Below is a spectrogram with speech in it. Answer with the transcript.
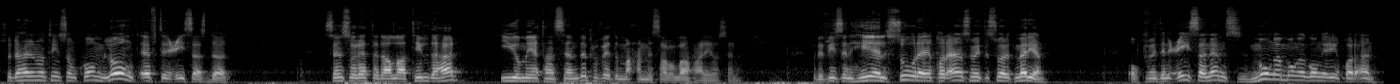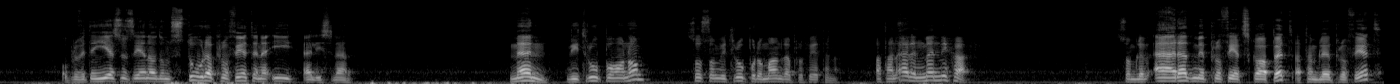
Så det här är någonting som kom långt efter Isas död. Sen så rättade Allah till det här i och med att han sände profeten Muhammed sallallahu alaihi wasallam. Och det finns en hel sura i Koran som heter Surat Maryam. Och profeten Isa nämns många, många gånger i Koran. Och profeten Jesus är en av de stora profeterna i Al-Islam. Men vi tror på honom så som vi tror på de andra profeterna. Att han är en människa som blev ärad med profetskapet, att han blev profet.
